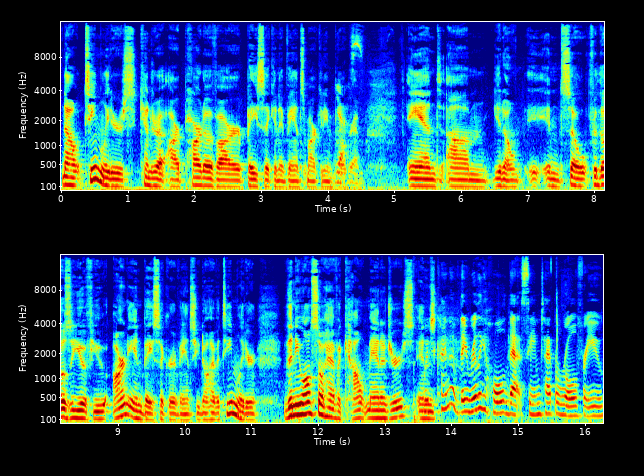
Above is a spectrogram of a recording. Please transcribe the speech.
Now, team leaders, Kendra, are part of our basic and advanced marketing program. Yes. And, um, you know, and so for those of you, if you aren't in basic or advanced, you don't have a team leader, then you also have account managers. And Which kind of, they really hold that same type of role for you.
